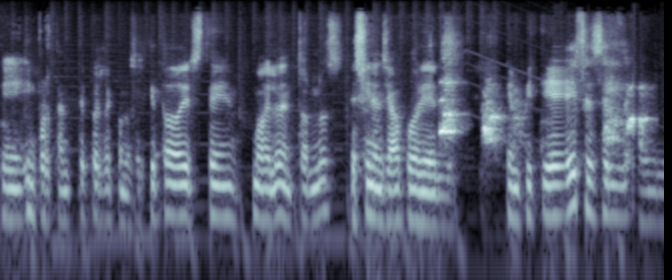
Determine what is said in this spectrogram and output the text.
Eh, importante pues reconocer que todo este modelo de entornos es financiado por el MPTF, es el, el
